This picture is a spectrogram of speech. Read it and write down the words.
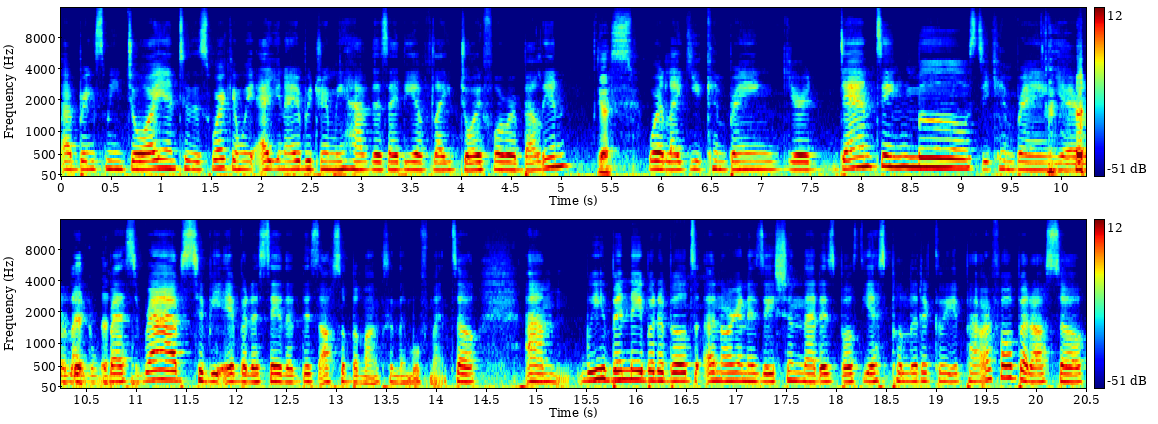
uh, brings me joy into this work, and we at United We Dream, we have this idea of like joyful rebellion Yes. where like you can bring your dancing moves, you can bring your like best raps to be able to say that this also belongs in the movement. So um, we've been able to build an organization that is both yes politically powerful, but also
